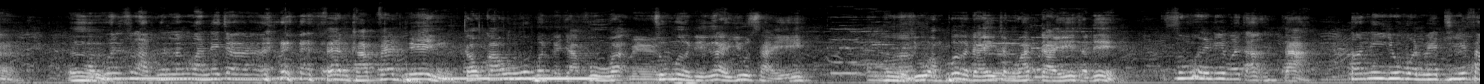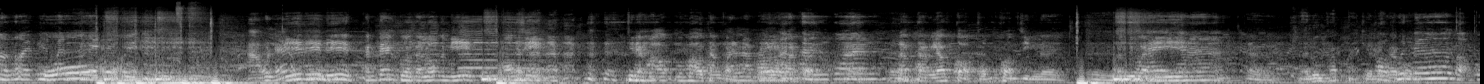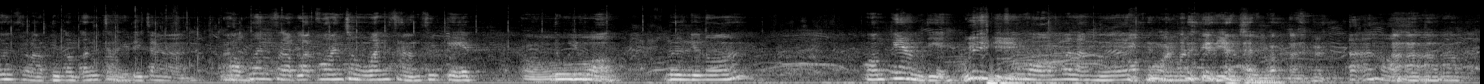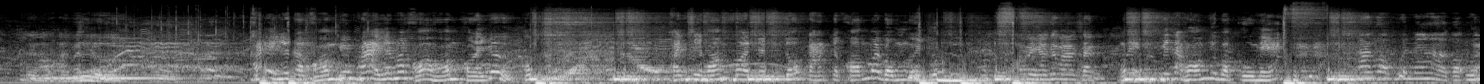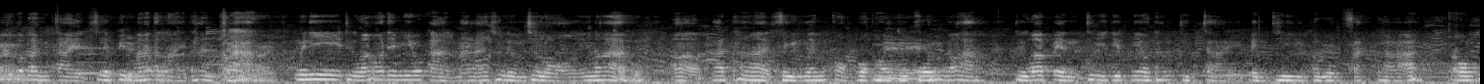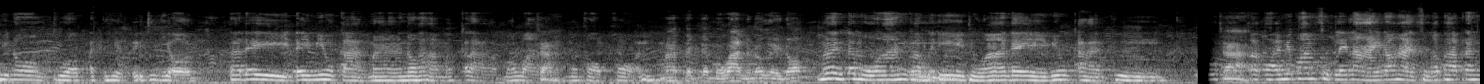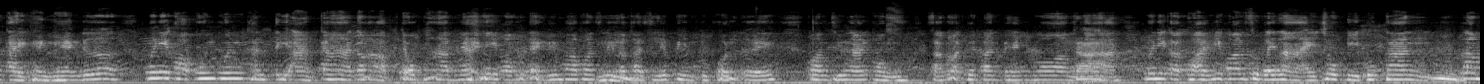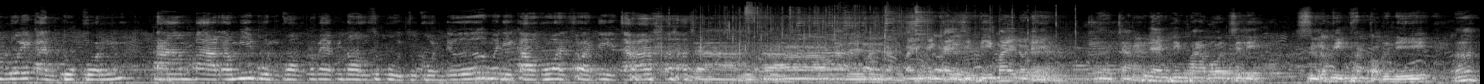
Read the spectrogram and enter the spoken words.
อ่าเออขอบคุณสำหรับเงินรางวัลด้วยจ้าแฟนคลับแฟนเพลงเก่าๆเพิ่นก็อยากพูดว่าซุ้มมือนี่เอื้อยอยู่ใสเอออยู่อำเภอใดจังหวัดใดท่านนี่ซุ้มมือนี่มาจ้าจ้าตอนนี้อยู่บนเวทีสาวน้อยเป็นโอ้บันเพลง เอาเอาแล้วนี่นี่นี่กันแกล้งตัวตลกอันนี้ของจริงที่ไหนมาเอามาเอาตังค์ก่อนรับเอารางวัลก่อนตังค์ก่อนรับตังค์แล้วตอบผมความจริงเลยแล้วที่วันนี้ได้จ้าเออถ่ายรูปครับเชิญขเลยอบครับคุณผมเด้อขอบคุณสำหรับทุกกำลังใจด้วยจ้าขอบคุณสำหรับละครช่องวัน31อ๋อดูอยู่บ่เบิ่งอยู่เนาะหอมแก้มดิวิ่งหอมมาละเฮ้ยมันมันเอดีมันสูงครับอะอะอะหอมอะอะอะเออเอาอันนั้นเอ อใช่ยืดหอมพิมพ์ผ้ายังมาขอหอมคอยเด้อคันสิหอมคอยจะโจกดากเจะของมาดมเลยเอาไปยังก็มาสั่งนี่เป็นแต่หอมอยู่บอกกูแหม่ค่ะขอบคุณนะคะขอบคุณทุกกำลังใจศิลปินมากกันหลายท่านจ้าค่ะวันนี้ถือว่าเขาได้มีโอกาสมาเฉลิมฉลองนะคะเอ่อพระธาตุสีเงินของพวกเขาทุกคนเนาะค่ะ ถือว่าเป็นที่ยึดเหนี่ยวทั้งจิตใจ เป็นที่เคารพศรัทธาของพี่น้องทั่วประเทศเลยทีเดียว ถ้าได้ได้มีโอกาสมาเนาะค่ะมากราบมาไหว้มาขอพร มาแต่แต่เมื่อวานแล้วเนาะเอ้ยเนาะ มาตั้งแต่เมื่อวานค่ะวันนี้ถือว่าได้มีโอกาสคืน จ้าก็ขอให้มีความสุขหลายๆเนาะค่ะสุขภาพร่างกายแข็งแรงเด้อวันนี้ขอบคุณคุณคันตีอ่านกล้าเนาะค่ะเจ้าภาพใหญ่ของแต่งพิมพ์ภาพพรศิลป์และการศิลปินทุกคนเอ่ยความทีมงานของสาวน้อยเพชรบันแพงพร้อมนะคะวันนี้ก็ขอให้มีความสุขหลายๆโชคดีทุกท่านร่ำรวยกันทุกคน ตามบารมีบุญของพ่อแม่พี่น้องสุขุสุขคนเด้อวันนี้กล่าวคำว่าสวัสดีจ้าจ้าครับไปใกล้ๆสิบปีไม่แล้วเด้เออจากพี่แดงพิมพาพรสิริศิลปินท่านต่อไปนี้ฮะ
